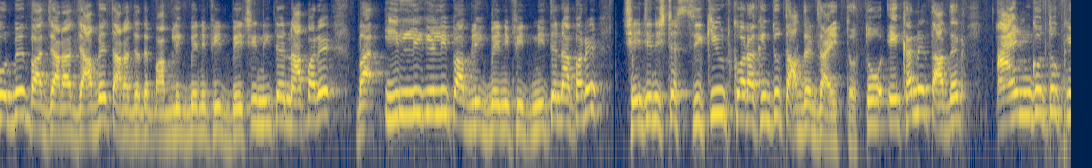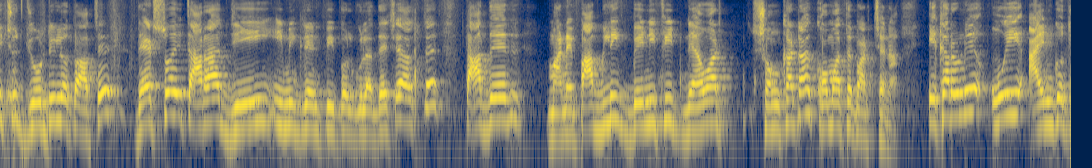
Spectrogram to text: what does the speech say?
করবে বা যারা যাবে, তারা যাতে পাবলিক বেনিফিট বেশি নিতে না পারে বা ইলিগেলি পাবলিক বেনিফিট নিতে না পারে, সেই জিনিসটা সিকিউর করা কিন্তু তাদের দায়িত্ব। তো এখানে তাদের আইনগত কিছু জটিলতা আছে। দ্যাটস ওয়াই তারা যেই ইমিগ্রেন্ট পিপলগুলো দেশে আসছে, তাদের মানে পাবলিক বেনিফিট নেওয়ার সংখ্যাটা কমাতে পারছে না। এ কারণে ওই আইনগত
